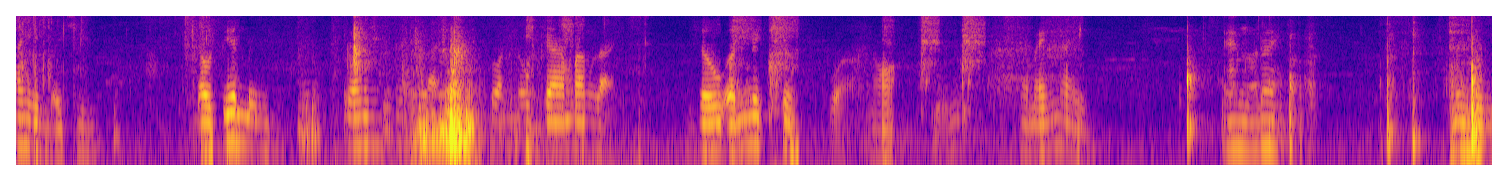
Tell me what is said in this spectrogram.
2019 Đầu tiên mình cho anh xem lại con Nokia mang lại dấu ấn lịch sử của nó. Những cái máy này. Em nó đây. Mình dùng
